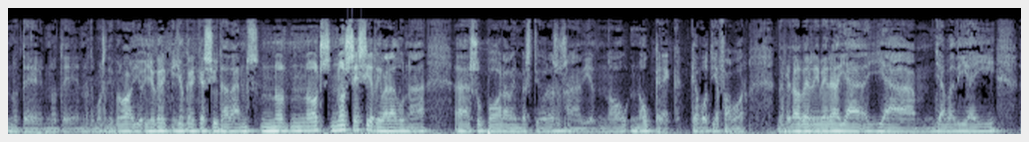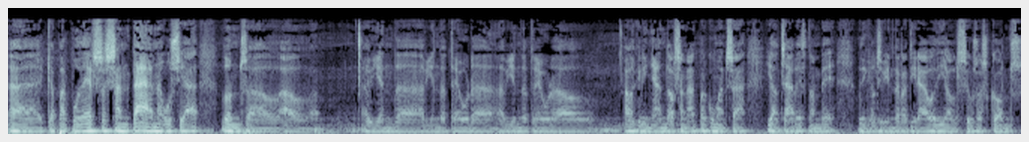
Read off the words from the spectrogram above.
no, té, no, té, no té molt sentit però jo, jo, crec, jo crec que Ciutadans no, no, no sé si arribarà a donar eh, suport a la investidura de Susana Díaz. No, no ho crec que voti a favor. De fet Albert Rivera ja, ja, ja va dir ahir eh, que per poder-se sentar a negociar doncs el, el, havien de, havien de treure havien de treure el, el Grinyan del Senat per començar i el Chávez també, vull dir que els havien de retirar vull dir, els seus escons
